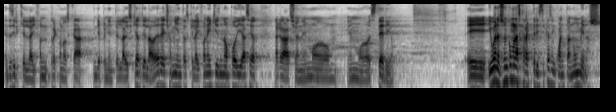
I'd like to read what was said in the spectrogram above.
es decir, que el iPhone reconozca independiente el lado izquierdo y el lado derecho, mientras que el iPhone X no podía hacer la grabación en modo, en modo estéreo. Eh, y bueno, esas son como las características en cuanto a números.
